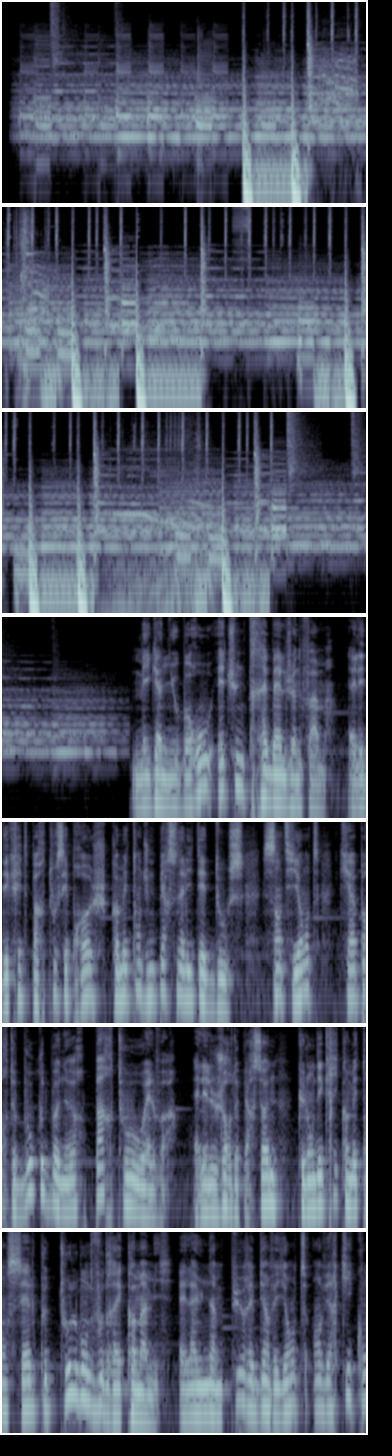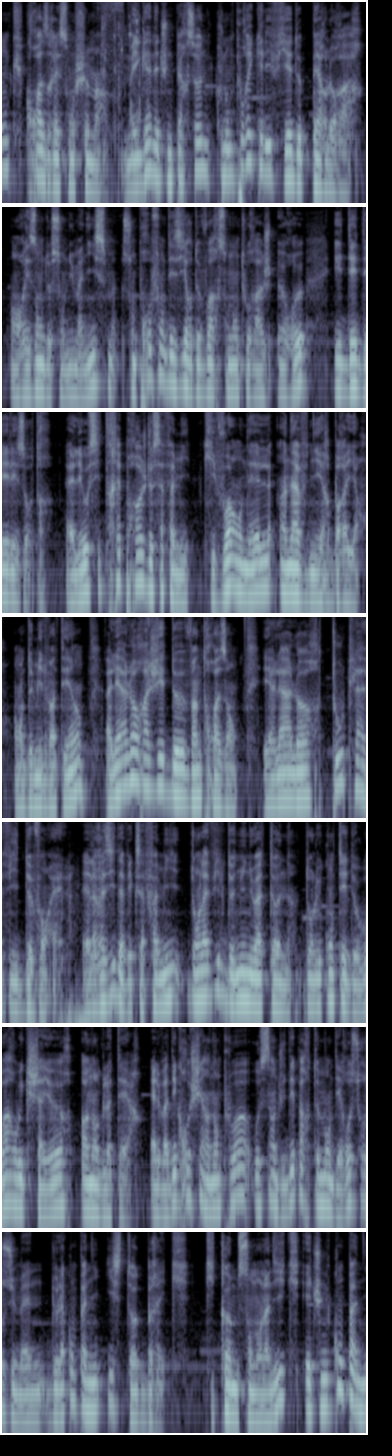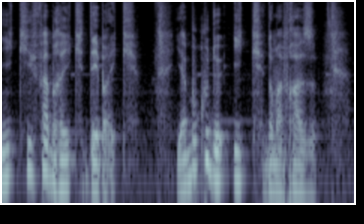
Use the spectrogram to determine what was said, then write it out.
Megan Newborough est une très belle jeune femme. Elle est décrite par tous ses proches comme étant d'une personnalité douce, scintillante, qui apporte beaucoup de bonheur partout où elle va. Elle est le genre de personne que l'on décrit comme étant celle que tout le monde voudrait comme amie. Elle a une âme pure et bienveillante envers quiconque croiserait son chemin. Megan est une personne que l'on pourrait qualifier de perle rare, en raison de son humanisme, son profond désir de voir son entourage heureux et d'aider les autres. Elle est aussi très proche de sa famille, qui voit en elle un avenir brillant. En 2021, elle est alors âgée de 23 ans, et elle a alors toute la vie devant elle. Elle réside avec sa famille dans la ville de Nuneaton, dans le comté de Warwickshire, en Angleterre. Elle va décrocher un emploi au sein du département des ressources humaines de la compagnie Eastock Brick, qui, comme son nom l'indique, est une compagnie qui fabrique des briques. Il y a beaucoup de hic dans ma phrase,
